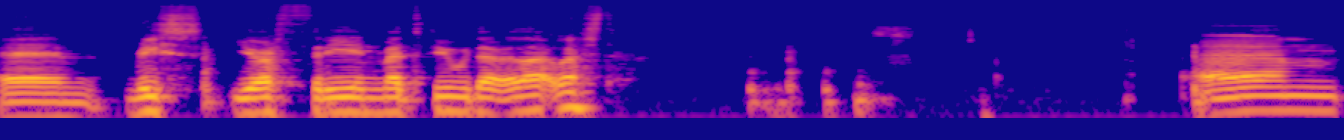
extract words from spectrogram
Um, Reese, you're three in midfield out of that list. Um,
